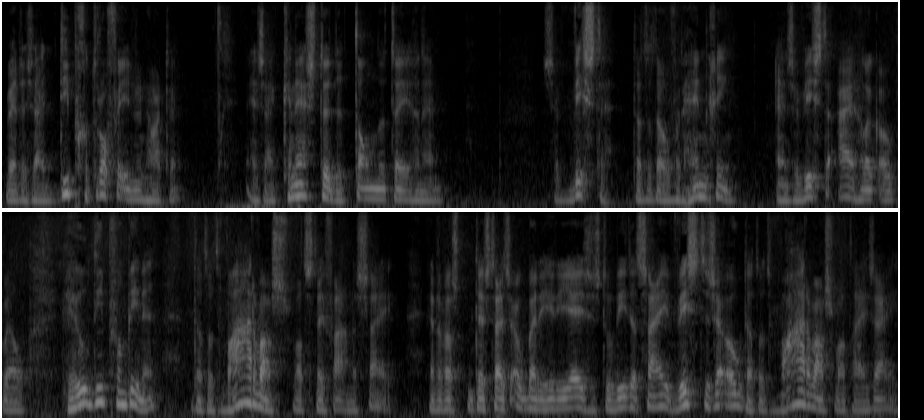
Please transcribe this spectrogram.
werden zij diep getroffen in hun harten en zij knesten de tanden tegen hem. Ze wisten dat het over hen ging. En ze wisten eigenlijk ook wel heel diep van binnen dat het waar was wat Stefanus zei. En dat was destijds ook bij de Heer Jezus. Toen hij dat zei, wisten ze ook dat het waar was wat hij zei.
